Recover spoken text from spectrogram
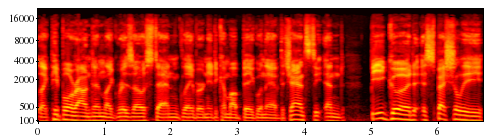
like people around him, like Rizzo, Stanton, Gleyber, need to come up big when they have the chance to and be good, especially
